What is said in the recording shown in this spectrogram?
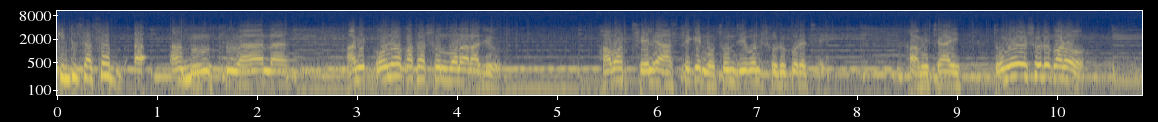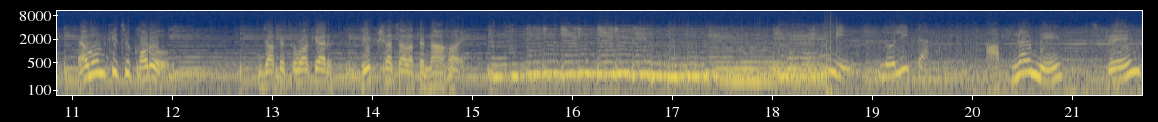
কিন্তু না না। আমি কোনো কথা শুনব না রাজু। আমার ছেলে আজ থেকে নতুন জীবন শুরু করেছে। আমি চাই তুমিও শুরু করো। এমন কিছু করো যাতে তোমাকে আর রিক্সা চালাতে না হয়। ললিতা। আপনার মেয়ে স্ট্রেঞ্জ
